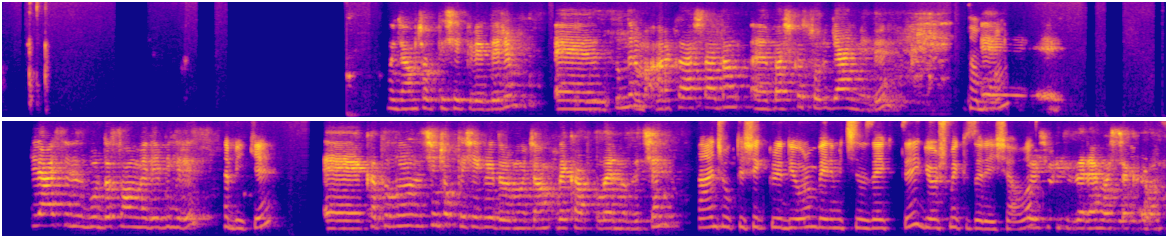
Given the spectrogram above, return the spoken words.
Hocam çok teşekkür ederim. Ee, sanırım arkadaşlardan e, başka soru gelmedi. Tamam. Ee, dilerseniz burada son verebiliriz. Tabii ki. Ee, katıldığınız için çok teşekkür ediyorum hocam ve katkılarınız için. Ben çok teşekkür ediyorum. Benim için zevkti. Görüşmek üzere inşallah. Görüşmek üzere. Hoşçakalın.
